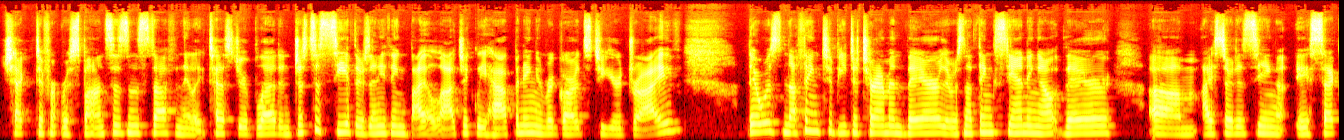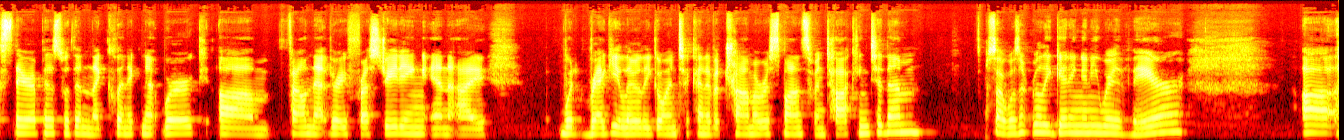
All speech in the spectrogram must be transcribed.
check different responses and stuff and they like test your blood and just to see if there's anything biologically happening in regards to your drive there was nothing to be determined there. There was nothing standing out there. Um, I started seeing a sex therapist within the clinic network, um, found that very frustrating, and I would regularly go into kind of a trauma response when talking to them. So I wasn't really getting anywhere there. Uh,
